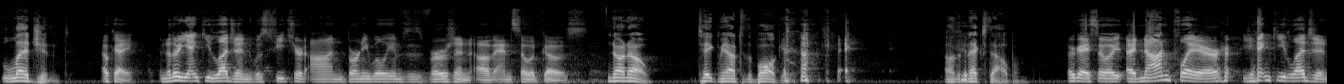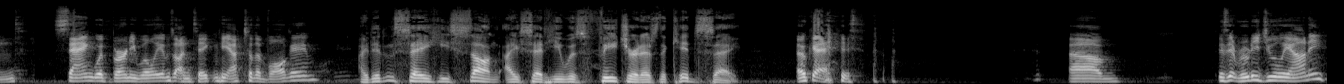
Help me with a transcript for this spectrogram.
legend. Okay, Another Yankee legend was featured on Bernie Williams' version of And So It Goes. No, no. Take me out to the ball game Okay. on the next album. Okay, so a, a non player Yankee legend sang with Bernie Williams on Take Me Out to the Ball Game? I didn't say he sung. I said he was featured, as the kids say. Okay. um, is it Rudy Giuliani?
